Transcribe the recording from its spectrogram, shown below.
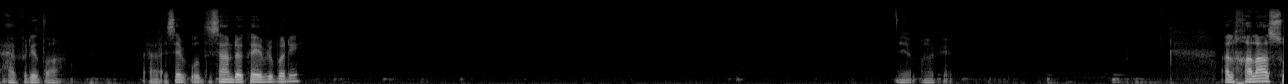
have rida. Uh, is it, will the sound okay, everybody? Yep, okay. الخلاص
